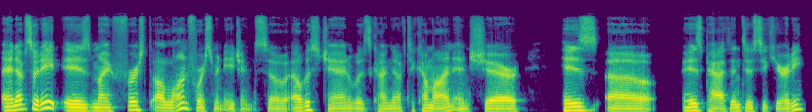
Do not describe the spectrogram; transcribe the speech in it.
And episode eight is my first uh, law enforcement agent. So Elvis Chan was kind enough to come on and share his uh, his path into security.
